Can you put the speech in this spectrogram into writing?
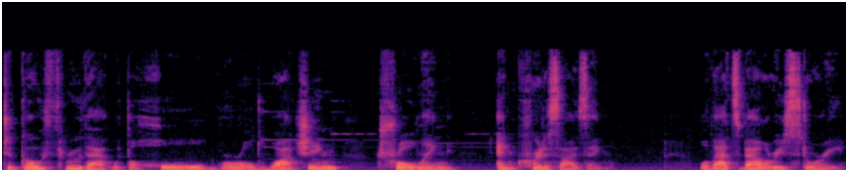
to go through that with the whole world watching, trolling, and criticizing. Well, that's Valerie's story.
